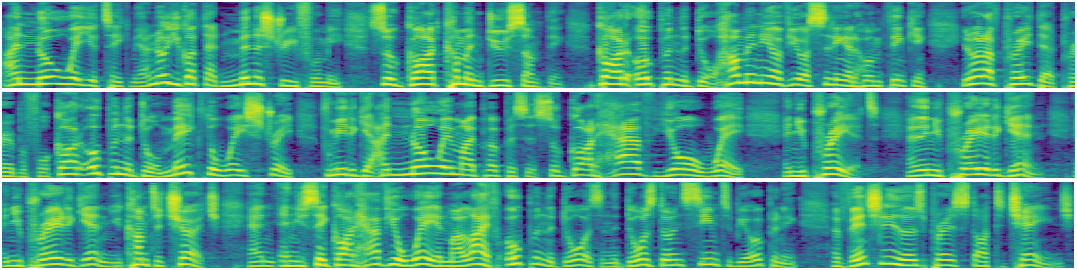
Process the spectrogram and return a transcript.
I know where you take me. I know you got that ministry for me. So, God, come and do something. God, open the door. How many of you are sitting at home thinking, you know what, I've prayed that prayer before. God, open the door. Make the way straight for me to get. I know where my purpose is. So, God, have your way. And you pray it. And then you pray it again. And you pray it again. You come to church and, and you say, God, have your your way in my life. Open the doors, and the doors don't seem to be opening. Eventually, those prayers start to change.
